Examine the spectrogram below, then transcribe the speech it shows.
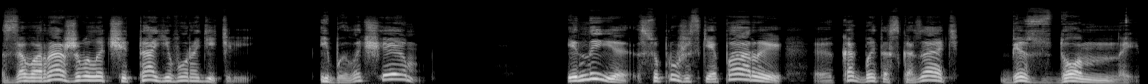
завораживала чита его родителей. И было чем. Иные супружеские пары, э, как бы это сказать, бездонны.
